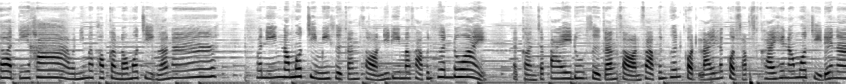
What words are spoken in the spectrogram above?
สวัสดีค่ะ วันนี้มาพบกับน้องโมจิอีกแล้วนะ วันนี้น้องโมจิมีสื่อการสอนดีๆ มาฝากเพื่อนๆด้วย แต่ก่อนจะไปดูสื่อการสอนฝากเพื่อนๆ กดไลค์และกด Subscribe ให้น้องโมจิด้วยนะ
